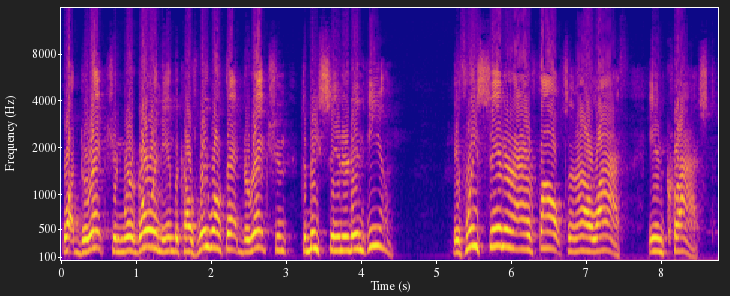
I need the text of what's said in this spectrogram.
what direction we're going in because we want that direction to be centered in Him. If we center our thoughts and our life in Christ,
